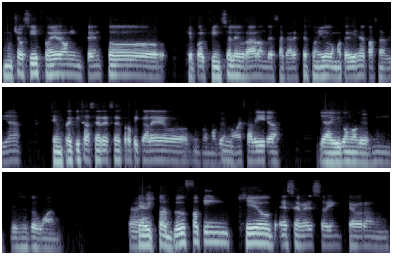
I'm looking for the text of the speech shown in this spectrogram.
muchos sí fueron intentos que por fin celebraron de sacar este sonido, como te dije, pasadía. Siempre quise hacer ese tropicaleo, como que no me salía. Y ahí como que, mm, this is the one. Que Víctor Blue fucking killed ese verso bien cabrón.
